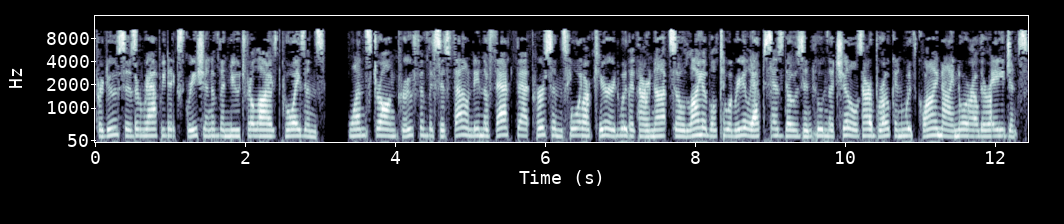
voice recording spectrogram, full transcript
produces a rapid excretion of the neutralized poisons. One strong proof of this is found in the fact that persons who are cured with it are not so liable to a relapse as those in whom the chills are broken with quinine or other agents.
